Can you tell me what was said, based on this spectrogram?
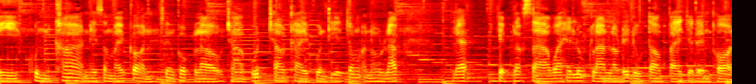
มีคุณค่าในสมัยก่อน ซึ่งพวกเราชาวพุทธชาวไทยควรที่จะต้องอนุรักษ์ และเก็บรักษาไว้ให้ลูกหลานเราได้ดูต่อไปเจริญพร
